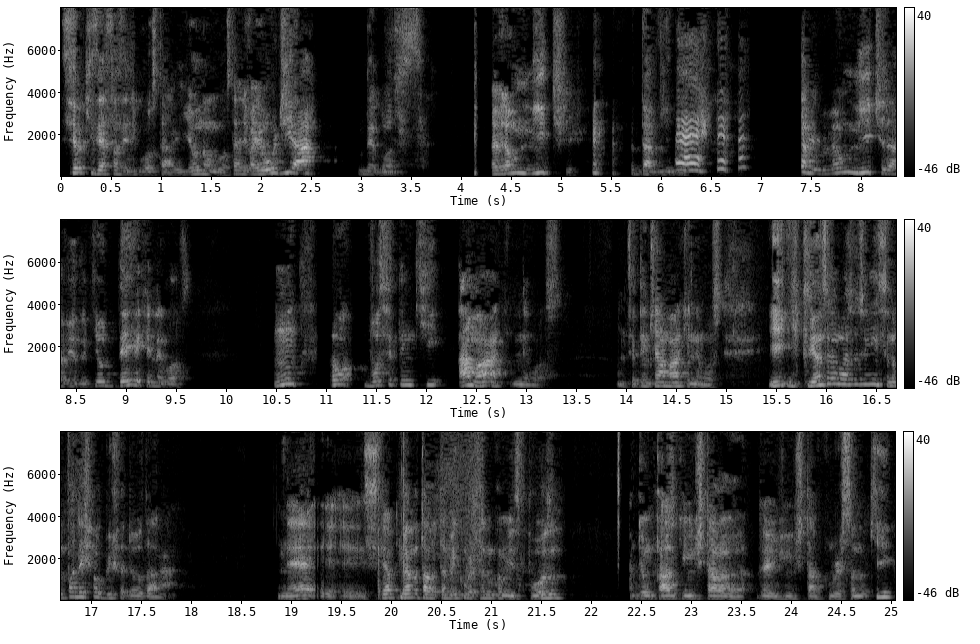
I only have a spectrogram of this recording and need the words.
se eu quiser fazer ele gostar e eu não gostar, ele vai odiar o negócio. Isso. Vai virar um Nietzsche da vida. É. Vai virar um Nietzsche da vida, que odeia aquele negócio. Hum? Então, você tem que amar aquele negócio. Você tem que amar aquele negócio. E, e criança é um negócio seguinte, você não pode deixar o bicho a Deus danar. Né? Esse tempo mesmo eu estava também conversando com a minha esposa de um caso que a gente estava a gente conversando aqui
